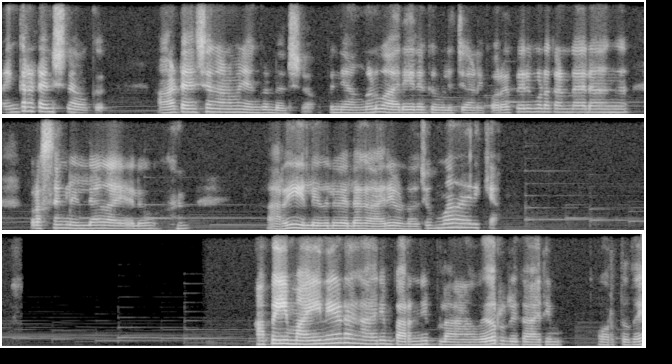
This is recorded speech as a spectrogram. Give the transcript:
ഭയങ്കര ടെൻഷനാണ് അവൾക്ക് ആ ടെൻഷൻ കാണുമ്പോൾ ഞങ്ങൾക്കും ടെൻഷനാവും അപ്പം ഞങ്ങളും ആരെയൊക്കെ വിളിച്ചു കുറേ പേരും കൂടെ കണ്ടാലും അങ്ങ് പ്രശ്നങ്ങളില്ലാതായാലോ? അറിയില്ല ഇതിൽ വല്ല കാര്യമുണ്ടോ? ചുമ്മാ ആയിരിക്കാം അപ്പോൾ ഈ മൈനയുടെ കാര്യം പറഞ്ഞപ്പോഴാണ് വേറൊരു കാര്യം ഓർത്തത്.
